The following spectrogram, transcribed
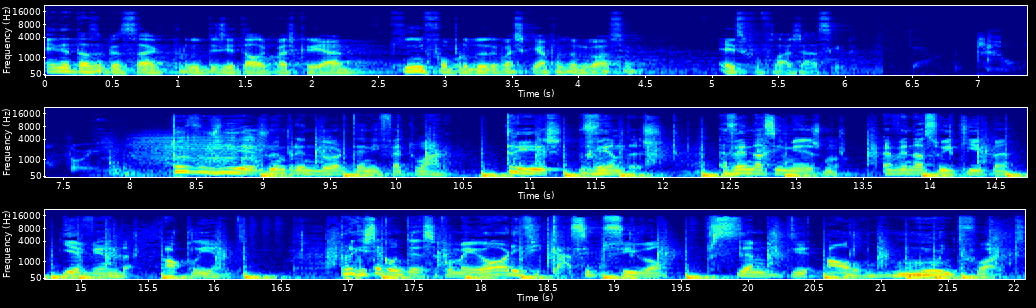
Ainda estás a pensar que produto digital é que vais criar? Que infoproduto é que vais criar para o teu negócio? É isso que vou falar já a seguir. Todos os dias o empreendedor tem de efetuar três vendas: a venda a si mesmo, a venda à sua equipa e a venda ao cliente. Para que isto aconteça com a maior eficácia possível, precisamos de algo muito forte:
